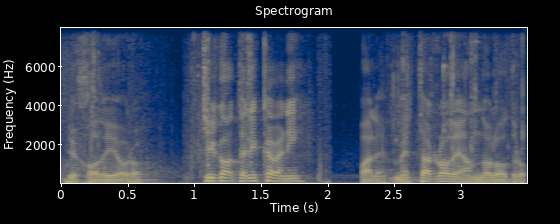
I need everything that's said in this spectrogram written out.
Estoy jodido, bro. Chicos, tenéis que venir. Vale, me está rodeando el otro.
